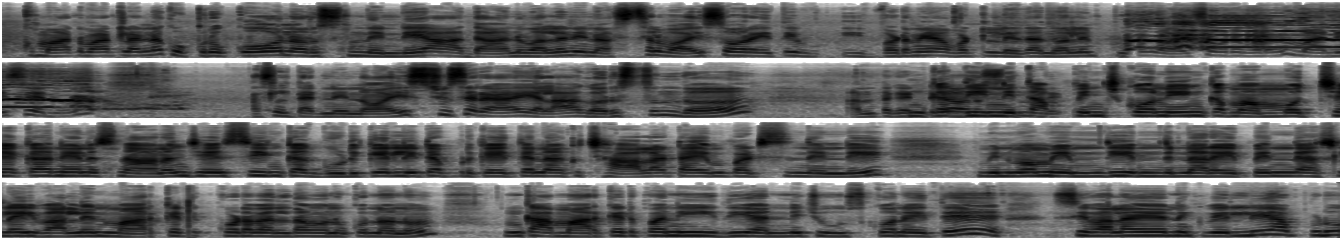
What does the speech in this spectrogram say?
ఒక్క మాట మాట్లాడినా కుక్కరొక్కో అని అరుస్తుందండి ఆ దానివల్ల నేను అస్సలు వాయిస్ ఓవర్ అయితే ఇవ్వడమే అవ్వట్లేదు. అందువల్ల నేను పుట్టి వాయిస్ ఓవర్ ఇవ్వడమే మానేసాను అసలు దాన్ని నాయిస్ చూసారా? ఎలా గరుస్తుందో ఇంకా దీన్ని. తప్పించుకొని ఇంకా మా అమ్మ వచ్చాక నేను స్నానం చేసి ఇంకా గుడికి వెళ్ళేటప్పటికైతే నాకు చాలా టైం పట్టిందండి మినిమం ఎనిమిది ఎనిమిదిన్నర అయిపోయింది. అసలే ఇవాళ నేను మార్కెట్కి కూడా వెళ్దాం అనుకున్నాను. ఇంకా ఆ మార్కెట్ పని ఇది అన్నీ చూసుకొని అయితే శివాలయానికి వెళ్ళి అప్పుడు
